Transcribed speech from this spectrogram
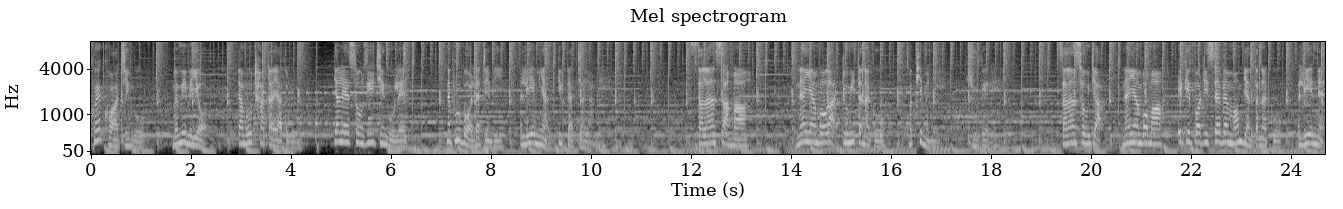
ခွဲခွာခြင်းကို မမေ့မလျော့တန်ဖိုးထားတတ်ရတယ်လို့ပြန်လဲဆုံစည်းခြင်းကိုလည်းနှစ်ဖူးပေါ်လက်တင်ပြီးအလေးအမြတ်ပြုတ်တတ်ကြရမယ်ဇ လန်းစာမှာနံရံဘော်ကတူမီတနတ်ကိုမဖြစ်မနေယူခဲ့တယ်။ဇလန်းဆုံးကြနံရံဘော်မှာ AK47 မောင်းပြန်တနတ်ကိုအလေးအနက်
